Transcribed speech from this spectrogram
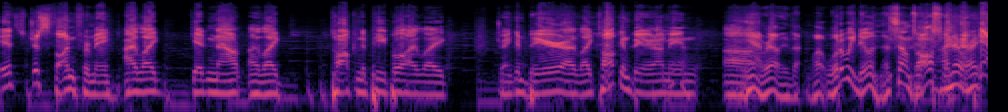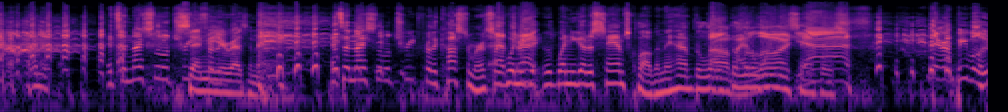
it's just fun for me. I like getting out. I like talking to people. I like drinking beer. I like talking beer. I mean, uh, yeah, really. That, what, what are we doing? That sounds awesome. I know, right? And it's a nice little treat. send for me the- your resume. It's a nice little treat for the customer. It's like That's when right. you get, when you go to Sam's Club and they have the little, Oh the little weenie lord! samples. Yes, there are people who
